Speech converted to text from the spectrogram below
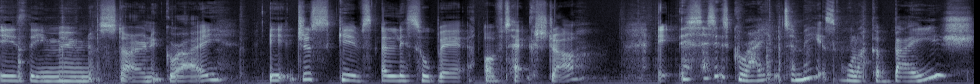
is the Moonstone Grey. It just gives a little bit of texture. It, it says it's grey, but to me it's more like a beige.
